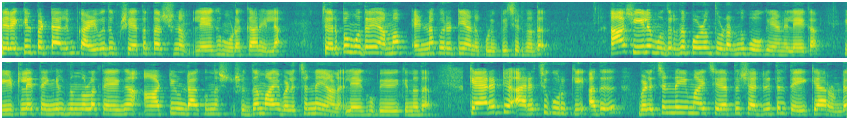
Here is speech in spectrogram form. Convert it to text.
തിരക്കിൽപ്പെട്ടാലും കഴിവതും ക്ഷേത്ര ദർശനം ലേഖ മുടക്കാറില്ല. ചെറുപ്പം മുതലേ അമ്മ എണ്ണ പുരട്ടിയാണ് കുളിപ്പിച്ചിരുന്നത്. ആ ശീലം മുതിർന്നപ്പോഴും തുടർന്നു പോവുകയാണ് ലേഖ. വീട്ടിലെ തെങ്ങിൽ നിന്നുള്ള തേങ്ങ ആട്ടിയുണ്ടാക്കുന്ന ശുദ്ധമായ വെളിച്ചെണ്ണയാണ് ലേഖ ഉപയോഗിക്കുന്നത്. ക്യാരറ്റ് അരച്ചു കുറുക്കി അത് വെളിച്ചെണ്ണയുമായി ചേർത്ത് ശരീരത്തിൽ തേക്കാറുണ്ട്.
